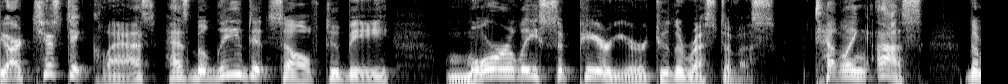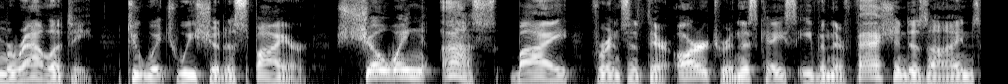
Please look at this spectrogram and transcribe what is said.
the artistic class has believed itself to be morally superior to the rest of us, telling us the morality to which we should aspire, showing us by, for instance, their art, or in this case, even their fashion designs,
